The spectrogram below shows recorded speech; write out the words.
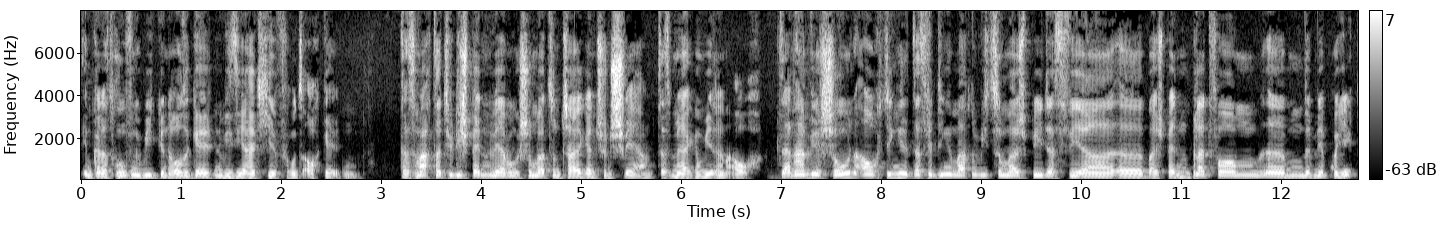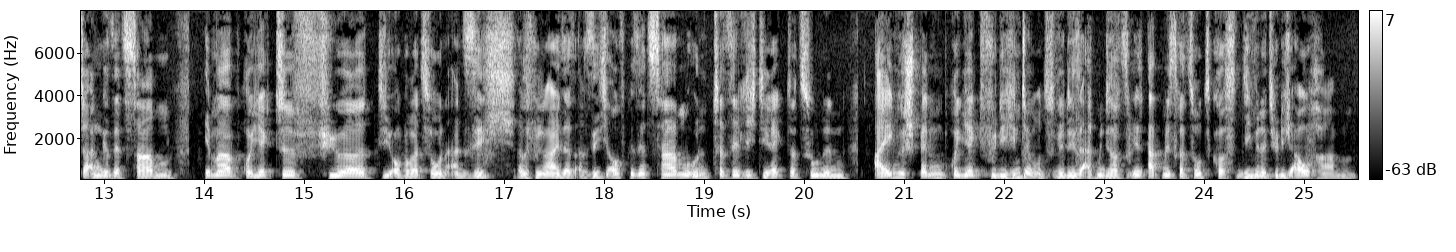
im Katastrophengebiet genauso gelten, wie sie halt hier für uns auch gelten. Das macht natürlich Spendenwerbung schon mal zum Teil ganz schön schwer. Das merken wir dann auch. Dann haben wir schon auch Dinge, dass wir Dinge machen, wie zum Beispiel, dass wir äh, bei Spendenplattformen, ähm, wenn wir Projekte angesetzt haben, immer Projekte für die Operation an sich, also für den Einsatz an sich aufgesetzt haben und tatsächlich direkt dazu ein eigenes Spendenprojekt für die Hintergrund, für diese Administrationskosten, die wir natürlich auch haben.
